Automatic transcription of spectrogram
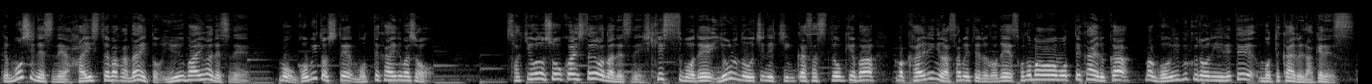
でもしですね、灰捨て場がないという場合はですね、もうゴミとして持って帰りましょう。先ほど紹介したようなですね、火消し壺で夜のうちに鎮火させておけば、まあ、帰りには冷めてるので、そのまま持って帰るか、まあ、ゴミ袋に入れて持って帰るだけです。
